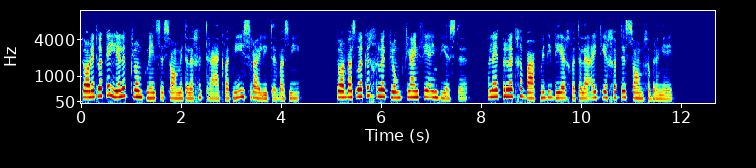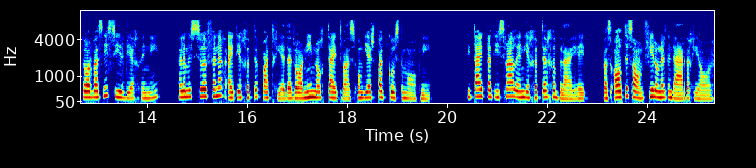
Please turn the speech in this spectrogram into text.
Daar het ook een hele klomp mensen saam met hulle getrek wat nie Israëlieten was nie. Daar was ook een groot klomp kleinvee en beeste. Hulle het brood gebak met die deeg wat hulle uit Egypte saamgebring het. Daar was nie sierdeeg in nie. Hulle moes so vinnig uit Egypte pad gee dat daar nie nog tijd was om eers padkoos te maak nie. Die tijd wat Israël in Egypte geblei het, was al te saam 430 jaar.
